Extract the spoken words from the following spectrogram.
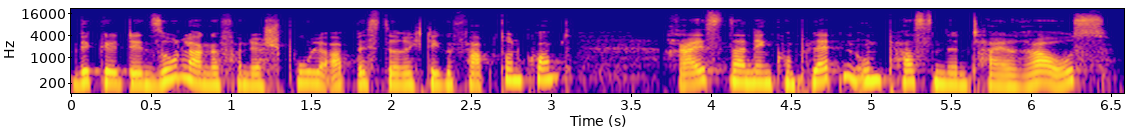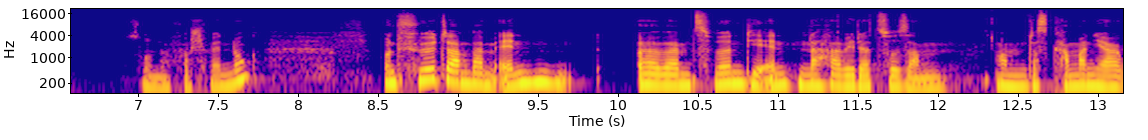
wickelt den so lange von der Spule ab, bis der richtige Farbton kommt, reißt dann den kompletten unpassenden Teil raus, so eine Verschwendung, und führt dann beim Enden, äh, beim Zwirnen die Enden nachher wieder zusammen. Ähm, das kann man ja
